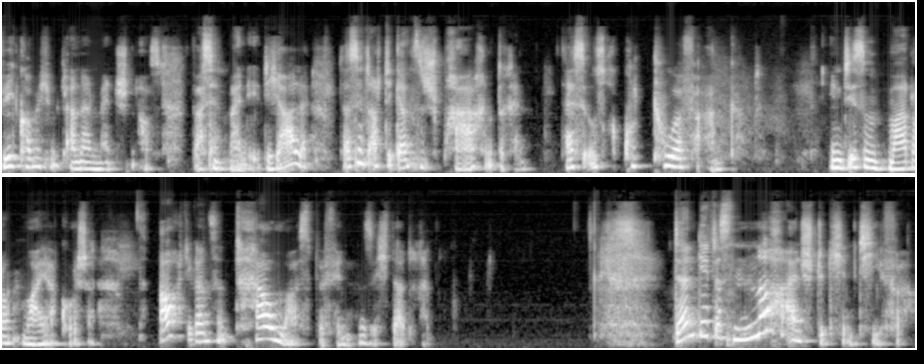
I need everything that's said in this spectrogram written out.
Wie komme ich mit anderen Menschen aus? Was sind meine Ideale? Da sind auch die ganzen Sprachen drin. Da ist unsere Kultur verankert. In diesem Madon Maya Kosha. Auch die ganzen Traumas befinden sich da drin. Dann geht es noch ein Stückchen tiefer.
